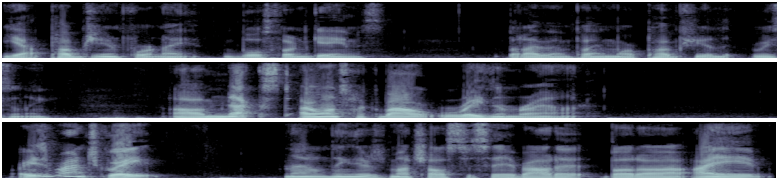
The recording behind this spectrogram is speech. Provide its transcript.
yeah, PUBG and Fortnite, both fun games. But I've been playing more PUBG recently. Um, next, I want to talk about Raisin Bran. Raisin Bran's great. I don't think there's much else to say about it, but uh, I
